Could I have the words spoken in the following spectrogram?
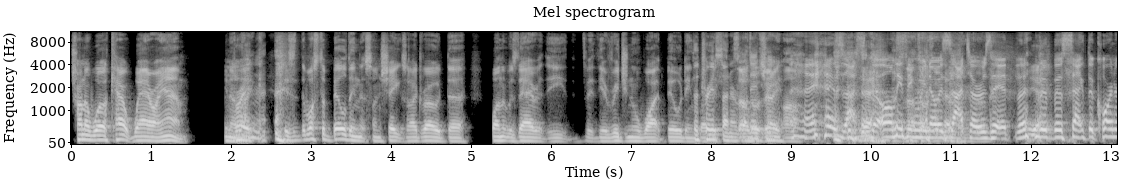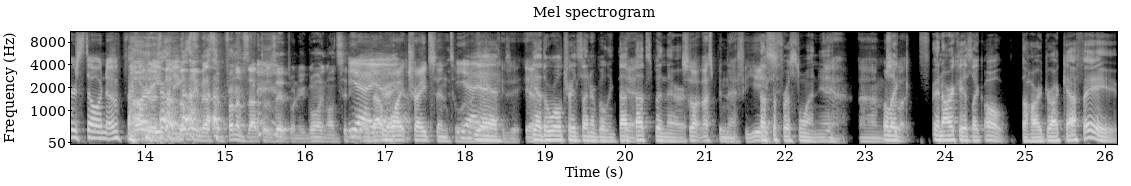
trying to work out where I am. You know, Right. like, is what's the building that's on Sheikh Zayed Road? The one that was there at the the, the original white building. The Trade Center. That the was Trade- it. Uh, the only thing we know is Zata is it the, Yeah. the, the, sa- the cornerstone of no, our there's that building that's in front of Zato Zed when you're going on City Yeah, Walk. that yeah. white trade center. one, I Yeah. Yeah. think, is it? Yeah. the World Trade Center building. That Yeah. that's been there. so that's been there for years. that's the first one. Yeah. Yeah. Um, Or so, like, in our case, like oh, the Hard Rock Cafe.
